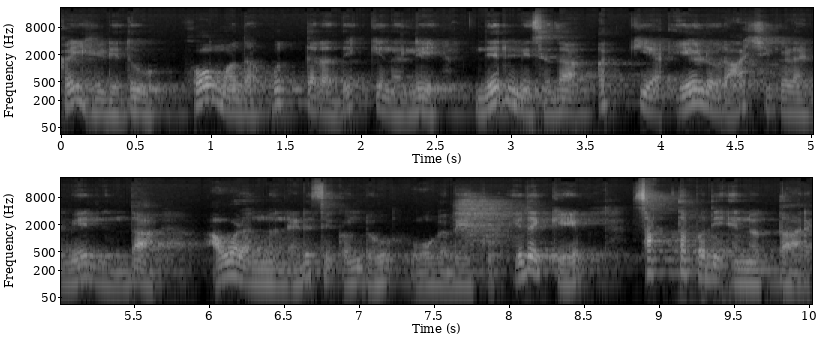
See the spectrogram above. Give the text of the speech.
ಕೈ ಹಿಡಿದು ಹೋಮದ ಉತ್ತರ ದಿಕ್ಕಿನಲ್ಲಿ ನಿರ್ಮಿಸಿದ ಅಕ್ಕಿಯ ಏಳು ರಾಶಿಗಳ ಮೇಲಿನಿಂದ ಅವಳನ್ನು ನಡೆಸಿಕೊಂಡು ಹೋಗಬೇಕು. ಇದಕ್ಕೆ ಸಪ್ತಪದಿ ಎನ್ನುತ್ತಾರೆ.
